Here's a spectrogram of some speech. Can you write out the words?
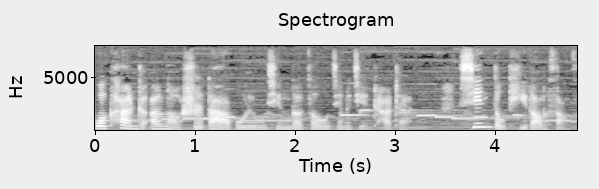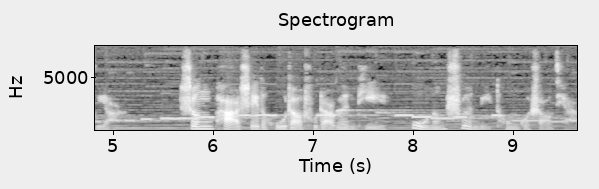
我看着安老师大步流星地走进了检查站，心都提到了嗓子眼儿，生怕谁的护照出点问题，不能顺利通过哨卡。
